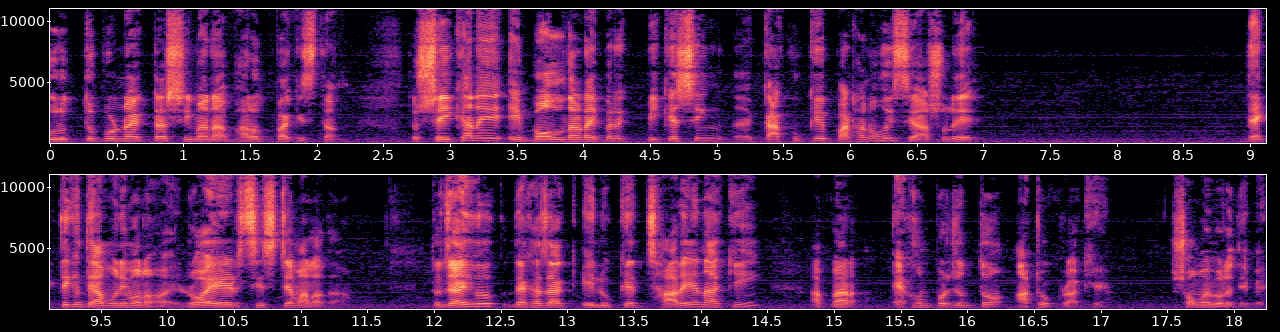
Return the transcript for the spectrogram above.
গুরুত্বপূর্ণ একটা সীমানা ভারত পাকিস্তান তো সেইখানে এই বলদা টাইপের পিকে সিং কাকুকে পাঠানো হয়েছে আসলে? দেখতে কিন্তু এমনই মনে হয়, রয়ের সিস্টেম আলাদা। তো যাই হোক, দেখা যাক এই লুককে ছাড়ে নাকি আপনার এখন পর্যন্ত আটক রাখে। সময় বলে দেবে।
